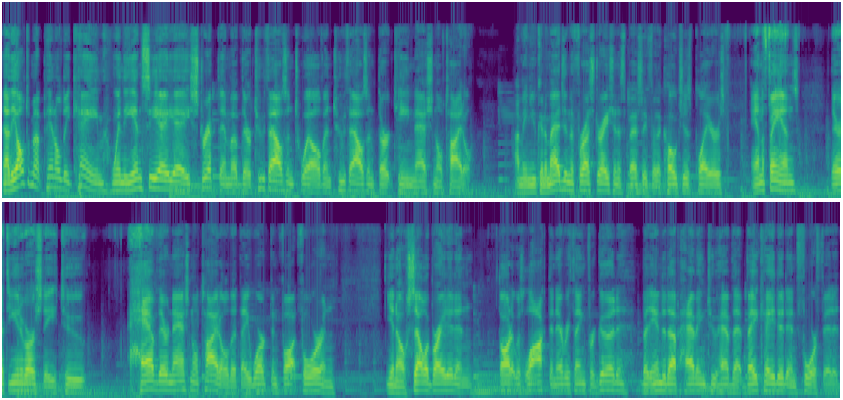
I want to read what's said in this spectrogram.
Now, the ultimate penalty came when the NCAA stripped them of their 2012 and 2013 national title. I mean, you can imagine the frustration, especially for the coaches, players, and the fans there at the university to have their national title that they worked and fought for and you know, celebrated and thought it was locked and everything for good, but ended up having to have that vacated and forfeited.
